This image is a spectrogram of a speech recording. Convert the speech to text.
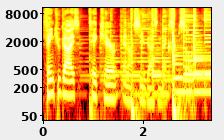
Thank you guys. Take care, and I'll see you guys in the next episode.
